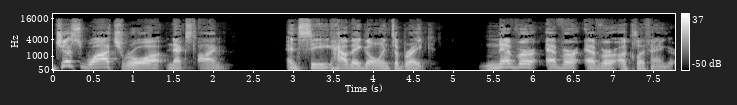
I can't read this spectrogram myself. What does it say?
just watch Raw next time and see how they go into break. Never, ever, ever a cliffhanger.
